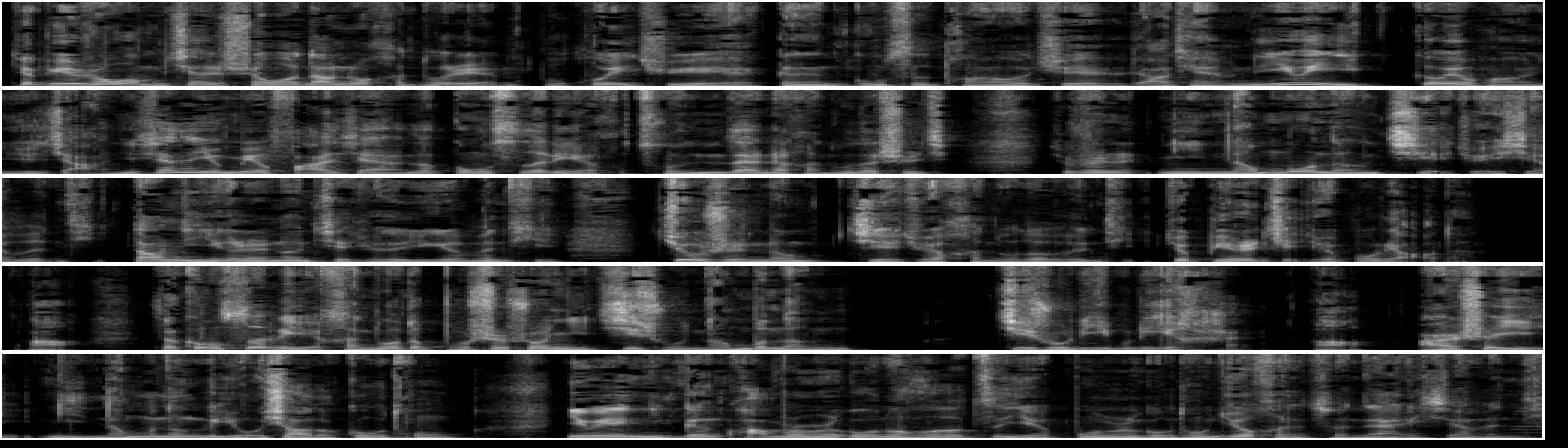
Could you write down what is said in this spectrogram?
就比如说我们现在生活当中很多人不会去跟公司朋友去聊天，因为你各位朋友你就讲，你现在有没有发现，在公司里存在着很多的事情，就是你能不能解决一些问题？当你一个人能解决的一个问题，就是能解决很多的问题，就别人解决不了的啊。在公司里很多的不是说你技术能不能。技术厉不厉害啊？而是以你能不能有效的沟通，因为你跟跨部门沟通和自己的部门沟通就很存在一些问题。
